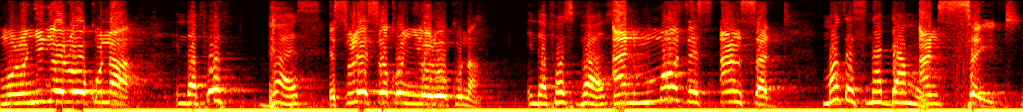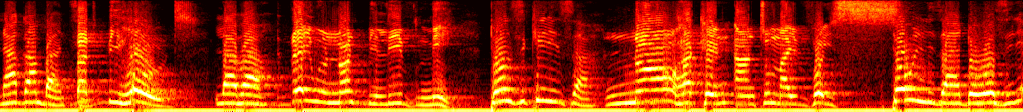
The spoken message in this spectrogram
Mu lunyiri olwokuna. In the fourth verse, essula esooka olunyiri olwokuna. In the first verse, and moses answered Moses n'addamu. and said n'agamba nti but behold laba they will not believe me tonzikiriza no hearken unto my voice. Towuliriza ddoboozi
